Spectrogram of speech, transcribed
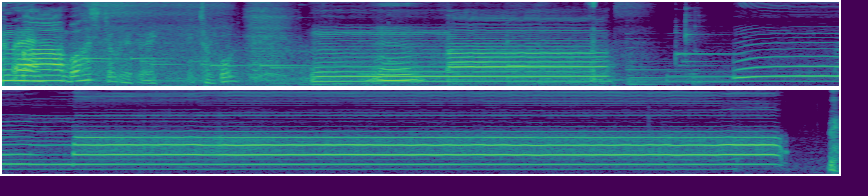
음마 한번 하시죠. 그래도 네. 참고 음마 엄마. 네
